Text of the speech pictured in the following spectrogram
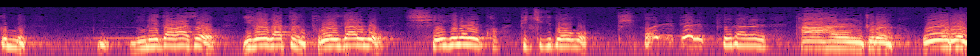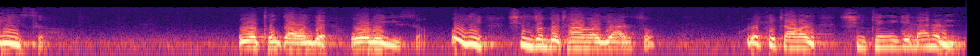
그러면 눈에다 가서 이럴 같은 불을 달고 세계를 비추기도 하고 별별 변화를 다 하는 그런 오력이 있어. 오통 가운데 오력이 있어. 어디 신선도 장하지 않소? 그렇게 장한 신통이지만은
